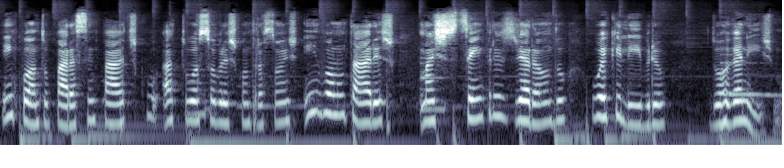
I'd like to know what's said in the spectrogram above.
enquanto o parasimpático atua sobre as contrações involuntárias, mas sempre gerando o equilíbrio do organismo.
